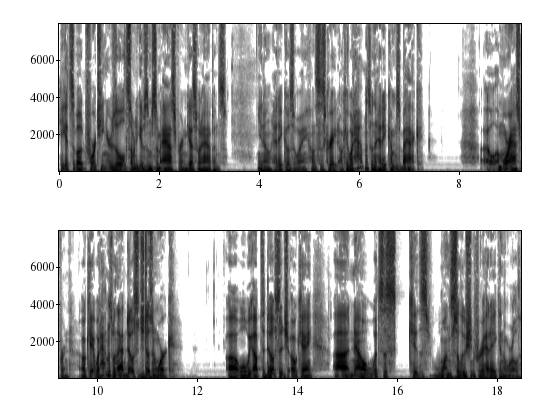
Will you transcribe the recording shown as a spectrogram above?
He gets about 14 years old. Somebody gives him some aspirin. Guess what happens? You know, headache goes away. Oh, this is great. Okay, what happens when the headache comes back? Oh, more aspirin. Okay, what happens when that dosage doesn't work? Uh, well, we up the dosage. Okay, uh, now what's this kid's one solution for a headache in the world?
